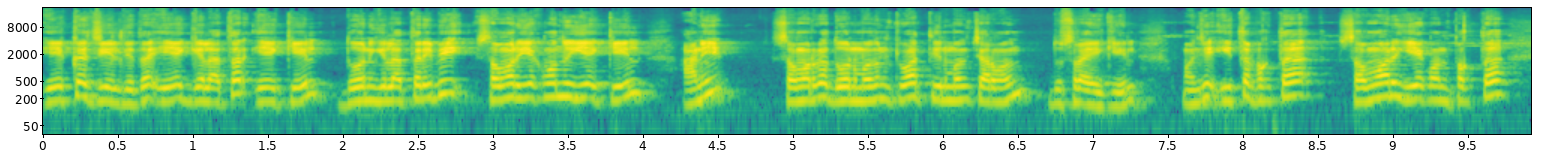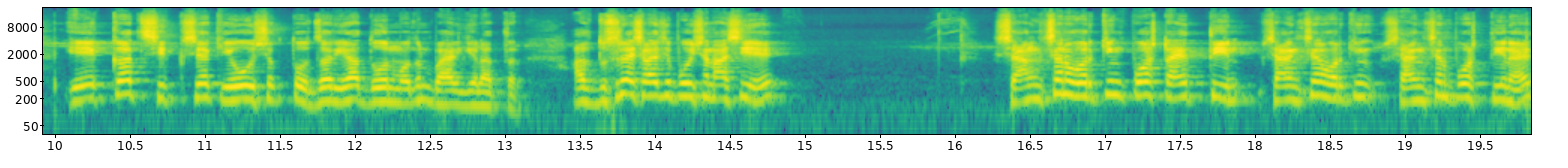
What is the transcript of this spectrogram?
एकच येईल तिथं. एक गेला तर एक येईल. दोन गेला तरी बी समोर एकमधून एक येईल आणि समोर दोनमधून किंवा तीनमधून चारमधून दुसरा एक येईल. म्हणजे इथं फक्त समोर एकमधून फक्त एकच शिक्षक येऊ शकतो जर या दोनमधून बाहेर गेला तर. आता दुसऱ्या शाळेची पोझिशन अशी आहे. सँक्शन वर्किंग पोस्ट आहेत तीन. सँक्शन वर्किंग सँक्शन पोस्ट तीन आहेत.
